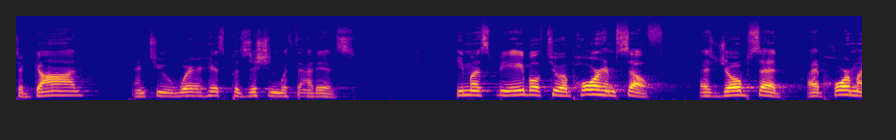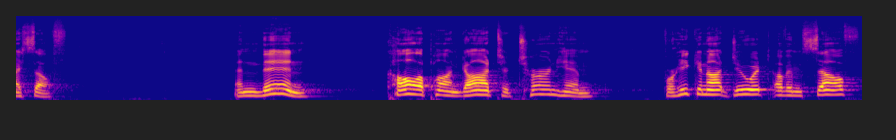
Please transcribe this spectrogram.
to God, and to where his position with that is. He must be able to abhor himself. As Job said, I abhor myself. And then call upon God to turn him, for he cannot do it of himself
